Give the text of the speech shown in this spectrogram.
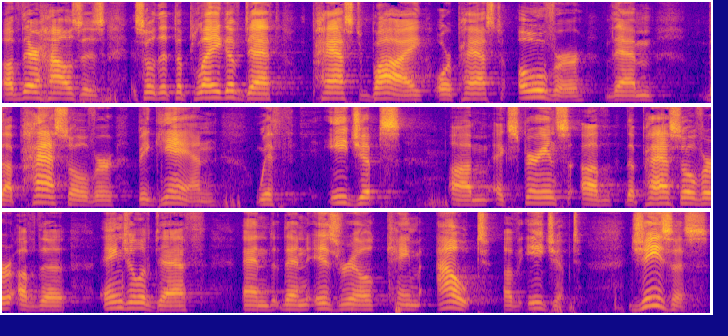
of their houses, so that the plague of death passed by or passed over them. The Passover began with Egypt's um, experience of the Passover of the angel of death, and then Israel came out of Egypt. Jesus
